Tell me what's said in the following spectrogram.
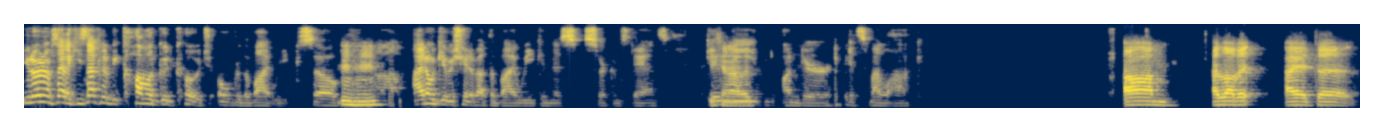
You know what I'm saying? Like he's not going to become a good coach over the bye week. So Mhm. um, I don't give a shit about the bye week in this circumstance. Give me the under. It's my lock. Um, I love it. I had the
